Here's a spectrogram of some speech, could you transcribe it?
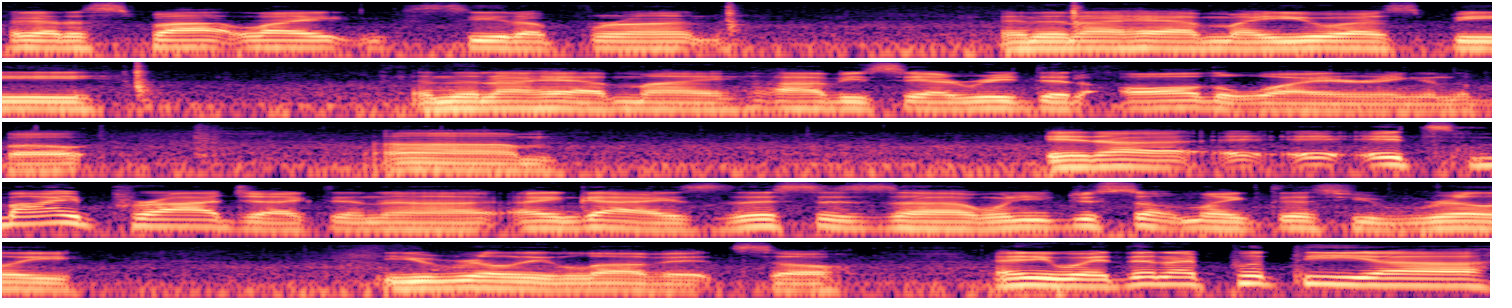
I got a spotlight. You can see it up front. And then I have my USB. And then I have my, obviously I redid all the wiring in the boat. Um, it, uh, it, it's my project. And, uh, and guys, this is, uh, when you do something like this, you really, you really love it. So anyway then i put the uh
